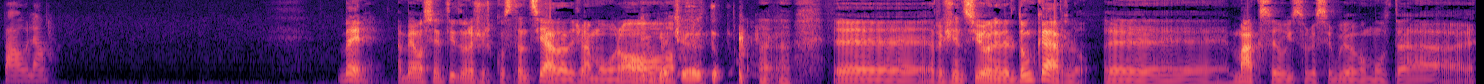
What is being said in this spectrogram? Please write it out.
Paola. Bene, abbiamo sentito una circostanziata, diciamo, no? Eh, beh, certo. Eh, eh, eh, recensione del Don Carlo. Eh, Max, ho visto che seguiva con molta...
